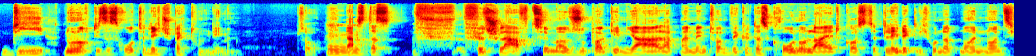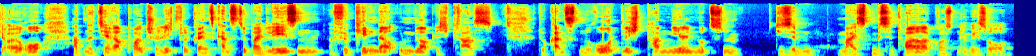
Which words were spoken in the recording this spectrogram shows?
die nur noch dieses rote Lichtspektrum nehmen. So, mhm. das das fürs Schlafzimmer super genial, hat mein Mentor entwickelt. Das Chronolight kostet lediglich 199 Euro, hat eine therapeutische Lichtfrequenz, kannst du bei Lesen für Kinder unglaublich krass. Du kannst ein Rotlichtpanel nutzen, die sind meist ein bisschen teurer, kosten irgendwie so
